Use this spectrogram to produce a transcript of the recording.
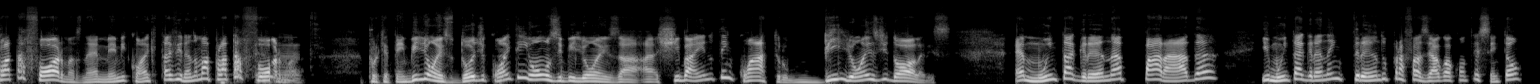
plataformas, né? Memecoin que está virando uma plataforma. Exato. Porque tem bilhões. Dogecoin tem 11 bilhões. A, a Shiba Inu tem 4 bilhões de dólares. É muita grana parada e muita grana entrando para fazer algo acontecer. Então,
